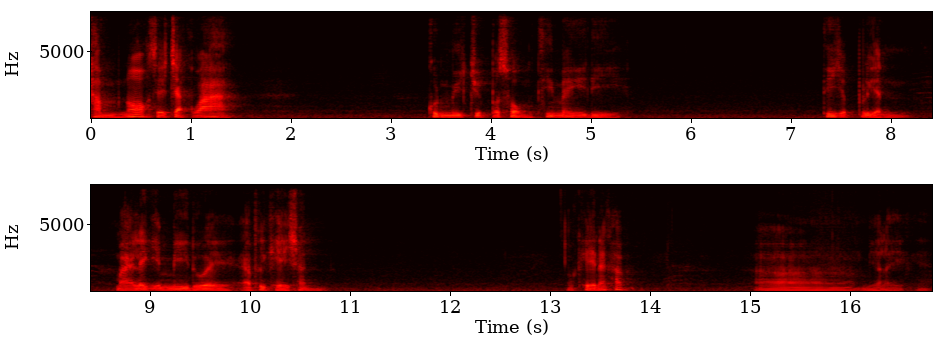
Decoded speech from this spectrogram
ทำนอกเสียจากว่า คุณมีจุดประสงค์ที่ไม่ดี ที่จะเปลี่ยนหมายเลขเอมมี่ด้วยแอปพลิเคชัน โอเคนะครับ อ่ามีอะไรอีกเนี่ย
